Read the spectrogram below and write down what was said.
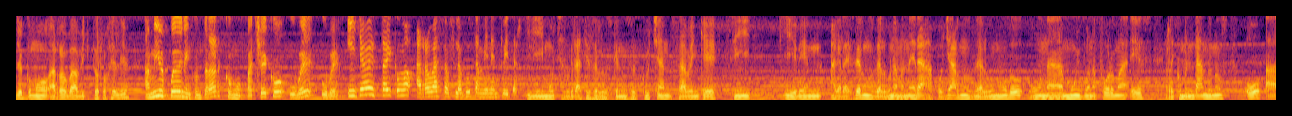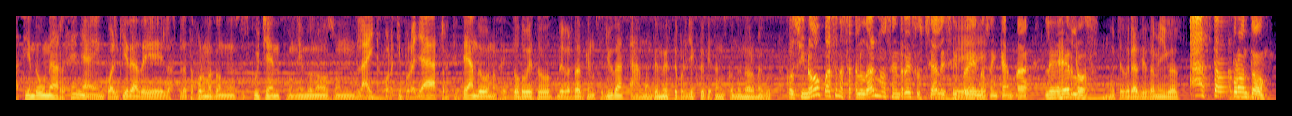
Yo como arroba Víctor Rogelio. A mí me pueden encontrar como Pacheco VV. Y yo estoy como arroba Soflofu también en Twitter. Y muchas gracias a los que nos escuchan. Saben que si quieren agradecernos de alguna manera, apoyarnos de algún modo, una muy buena forma es recomendándonos o haciendo una reseña en cualquiera de las plataformas donde nos escuchen, poniéndonos un like por aquí por allá, retuiteando, no sé, todo eso de verdad que nos ayuda a mantener este proyecto que hacemos con enorme gusto. O si no, pasen a saludarnos en redes sociales, siempre sí. nos encanta leerlos. Muchas gracias amigos. Hasta pronto.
